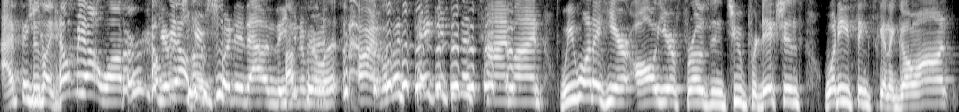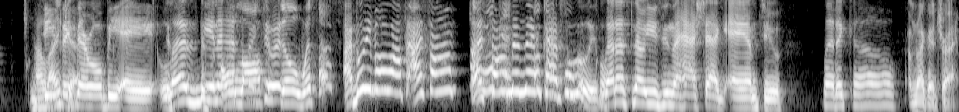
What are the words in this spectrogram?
I think She's like, help me out, water. Help You're, me out, you're ocean." putting it out in the I universe. All right, well, let's take it to the timeline. We want to hear all your Frozen 2 predictions. What do you think's going to go on? I do you like think it. there will be a lesbian is aspect Olaf to it? still with us? I believe Olaf. I saw him. I Oh, saw him in there. Okay, cool, Absolutely. cool. Let us know using the hashtag AM2. Let it go. I'm not going to try.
